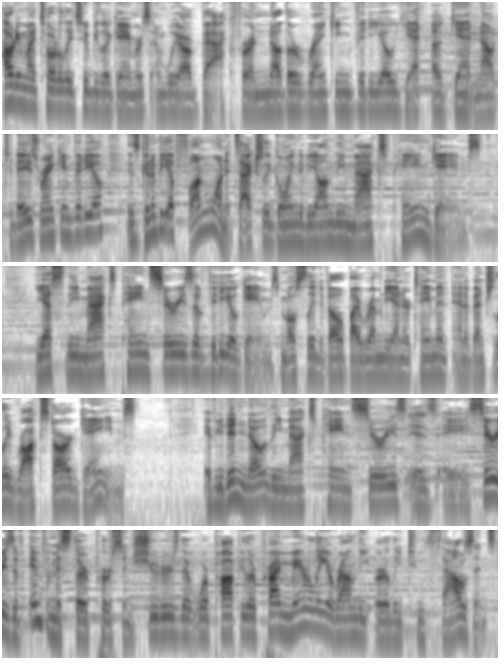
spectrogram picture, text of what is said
Howdy my totally tubular gamers and we are back for another ranking video yet again. Now today's ranking video is going to be a fun one. It's actually going to be on the Max Payne games. Yes, the Max Payne series of video games, mostly developed by Remedy Entertainment and eventually Rockstar Games. If you didn't know, the Max Payne series is a series of infamous third person shooters that were popular primarily around the early 2000s.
